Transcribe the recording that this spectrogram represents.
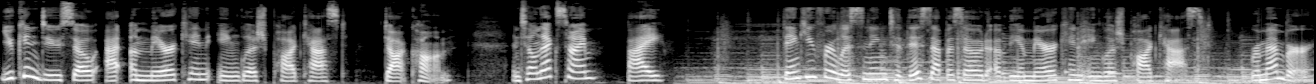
you can do so at AmericanEnglishPodcast.com. Until next time, bye. Thank you for listening to this episode of the American English Podcast. Remember,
